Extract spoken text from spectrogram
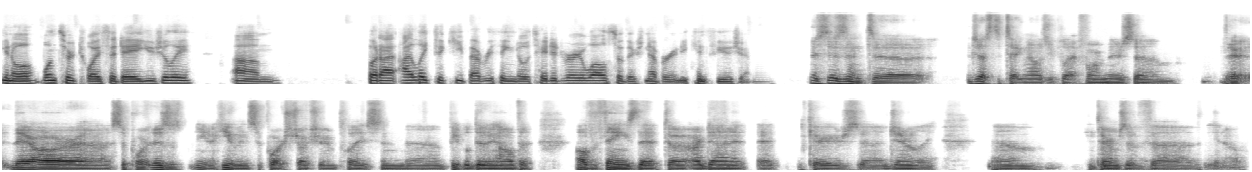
you know once or twice a day usually um, but I, I like to keep everything notated very well so there's never any confusion. This isn't uh, just a technology platform. There's um, there there are uh, support there's you know human support structure in place and uh, people doing all the all the things that are done at, at carriers uh, generally um, in terms of uh, you know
